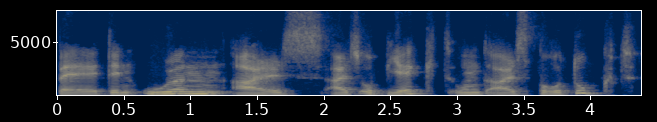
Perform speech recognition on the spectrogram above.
bei den Uhren als, als Objekt und als Produkt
